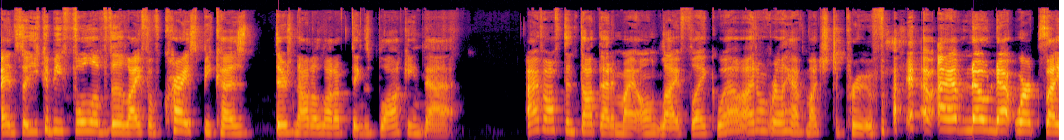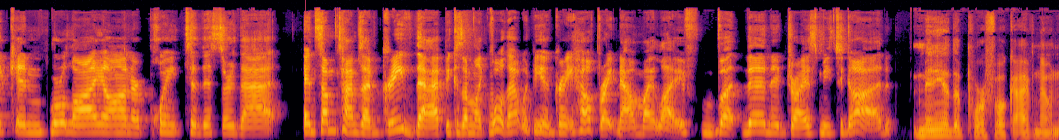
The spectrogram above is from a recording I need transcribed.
And so you could be full of the life of Christ because there's not a lot of things blocking that. I've often thought that in my own life, like, well, I don't really have much to prove. I have, no networks I can rely on or point to this or that and sometimes I've grieved that because I'm like, well, that would be a great help right now in my life. But then it drives me to God. Many of the poor folk I've known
